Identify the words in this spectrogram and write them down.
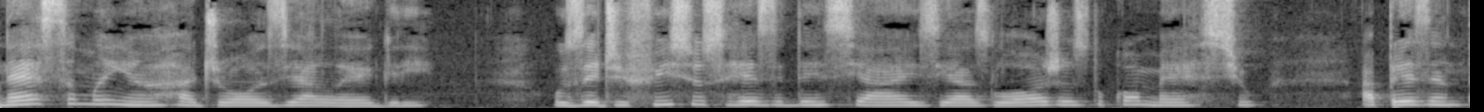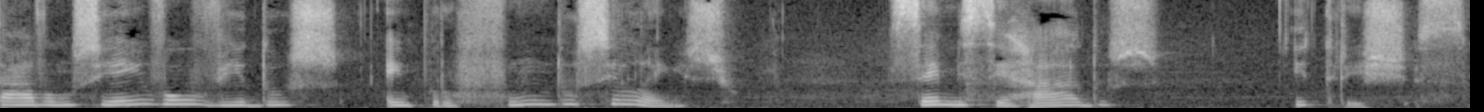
nessa manhã radiosa e alegre, os edifícios residenciais e as lojas do comércio apresentavam-se envolvidos em profundo silêncio, semicerrados e tristes.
